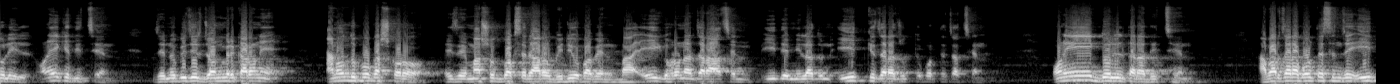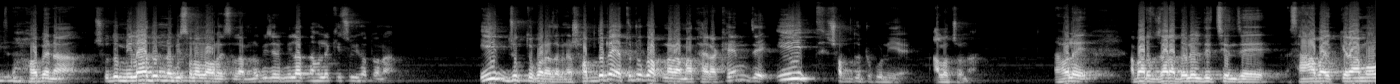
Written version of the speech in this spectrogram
দলিল, অনেকে দিচ্ছেন যে নবীজির জন্মের কারণে আনন্দ প্রকাশ করো। এই যে মাসুক বক্সের আরও ভিডিও পাবেন বা এই ঘটনার যারা আছেন, ঈদ মিলাদুন ঈদকে যারা যুক্ত করতে চাচ্ছেন, অনেক দলিল তারা দিচ্ছেন। আবার যারা বলতেছেন যে ঈদ হবে না, শুধু মিলাদুন নবী সাল্লাম, নবীজের মিলাদ না হলে কিছুই হতো না। ঈদ যুক্ত করা যাবে না। শব্দটা এতটুকু আপনারা মাথায় রাখেন যে ঈদ শব্দটুকু নিয়ে আলোচনা। তাহলে আবার যারা দলিল দিচ্ছেন যে সাহাবাই কেরামও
